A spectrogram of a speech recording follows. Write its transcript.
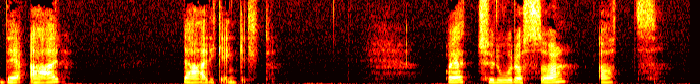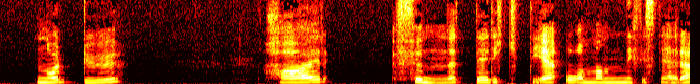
det er Det er ikke enkelt. Og jeg tror også at når du har funnet det riktige å manifestere,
